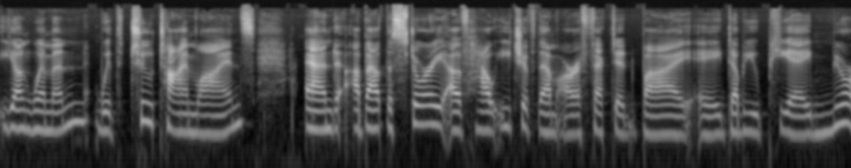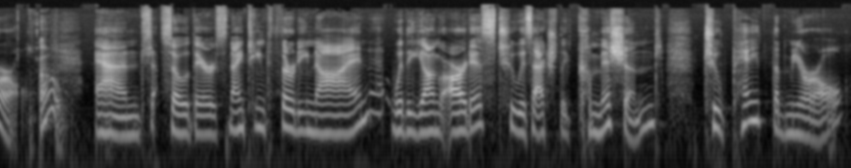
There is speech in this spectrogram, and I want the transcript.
young women with two timelines and about the story of how each of them are affected by a WPA mural. Oh. And so there's 1939 with a young artist who is actually commissioned to paint the mural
